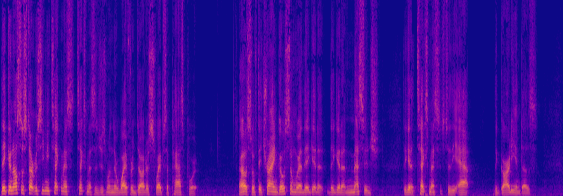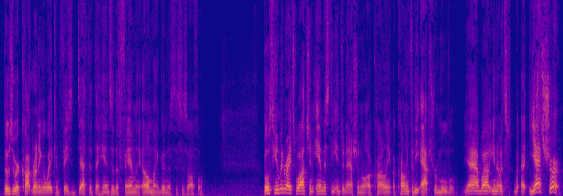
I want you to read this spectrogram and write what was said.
They can also start receiving mes- text messages when their wife or daughter swipes a passport. Oh, so if they try and go somewhere, they get a they get a message, they get a text message to the app. The Guardian does. Those who are caught running away can face death at the hands of the family. Oh my goodness, this is awful. Both Human Rights Watch and Amnesty International are calling are calling for the app's removal. Yeah, well, you know, it's uh, yeah, sure.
